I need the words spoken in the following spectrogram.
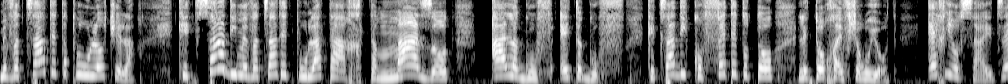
מבצעת את הפעולות שלה? כיצד היא מבצעת את פעולת ההחתמה הזאת על הגוף, את הגוף? כיצד היא כופתת אותו לתוך האפשרויות? איך היא עושה את זה?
